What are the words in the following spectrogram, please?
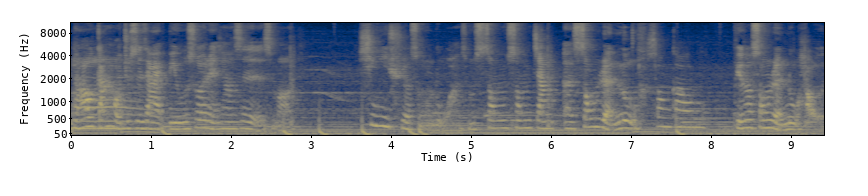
然后刚好就是在，比如说有点像是什么信义区有什么路啊，什么松松江呃松仁路、松高路，比如说松仁路好了，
